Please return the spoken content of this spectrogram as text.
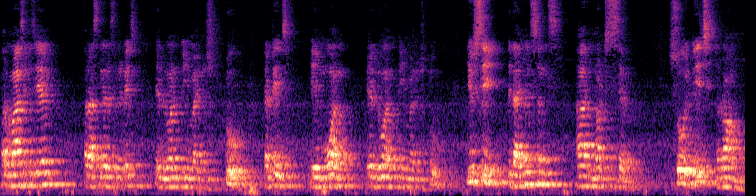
for mass it is m for acceleration it is L1 t minus 2 that is M1 L1 t minus 2 you see the dimensions are not same so it is wrong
